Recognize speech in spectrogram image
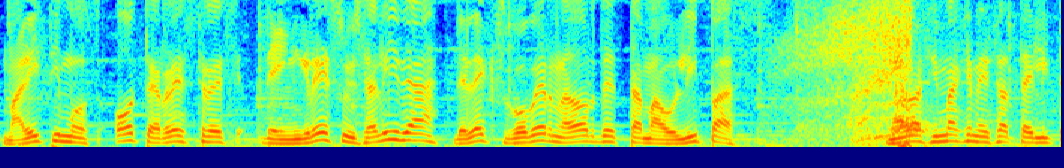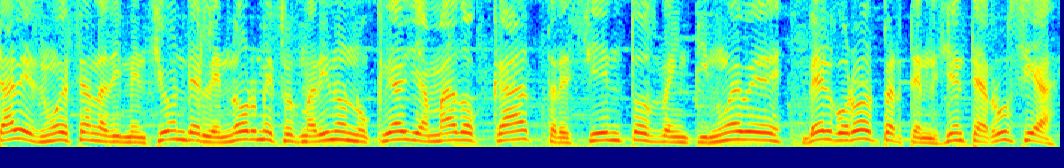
marítimos o terrestres de ingreso y salida del ex gobernador de Tamaulipas. Nuevas imágenes satelitales muestran la dimensión del enorme submarino nuclear llamado K-329 Belgorod perteneciente a Rusia.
